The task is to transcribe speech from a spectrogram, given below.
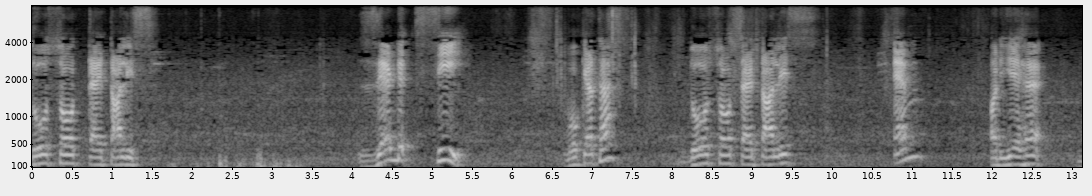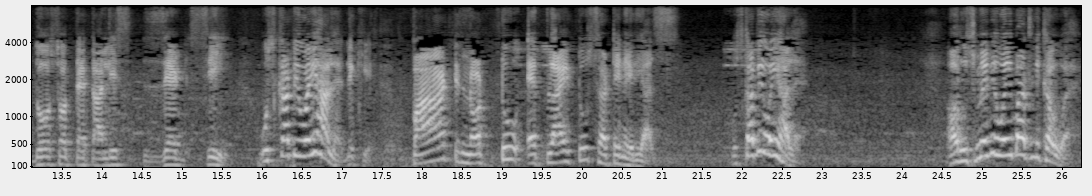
243 जेड सी, वो क्या था? 243 एम, और ये है 243 जेड सी। उसका भी वही हाल है, देखिए। Part not to apply to certain areas उसका भी वही हाल है। और उसमें भी वही बात लिखा हुआ है,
